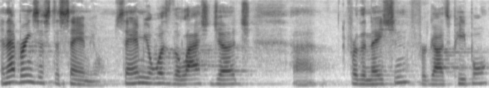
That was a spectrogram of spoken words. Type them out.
And that brings us to Samuel. Samuel was the last judge uh, for the nation, for God's people.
